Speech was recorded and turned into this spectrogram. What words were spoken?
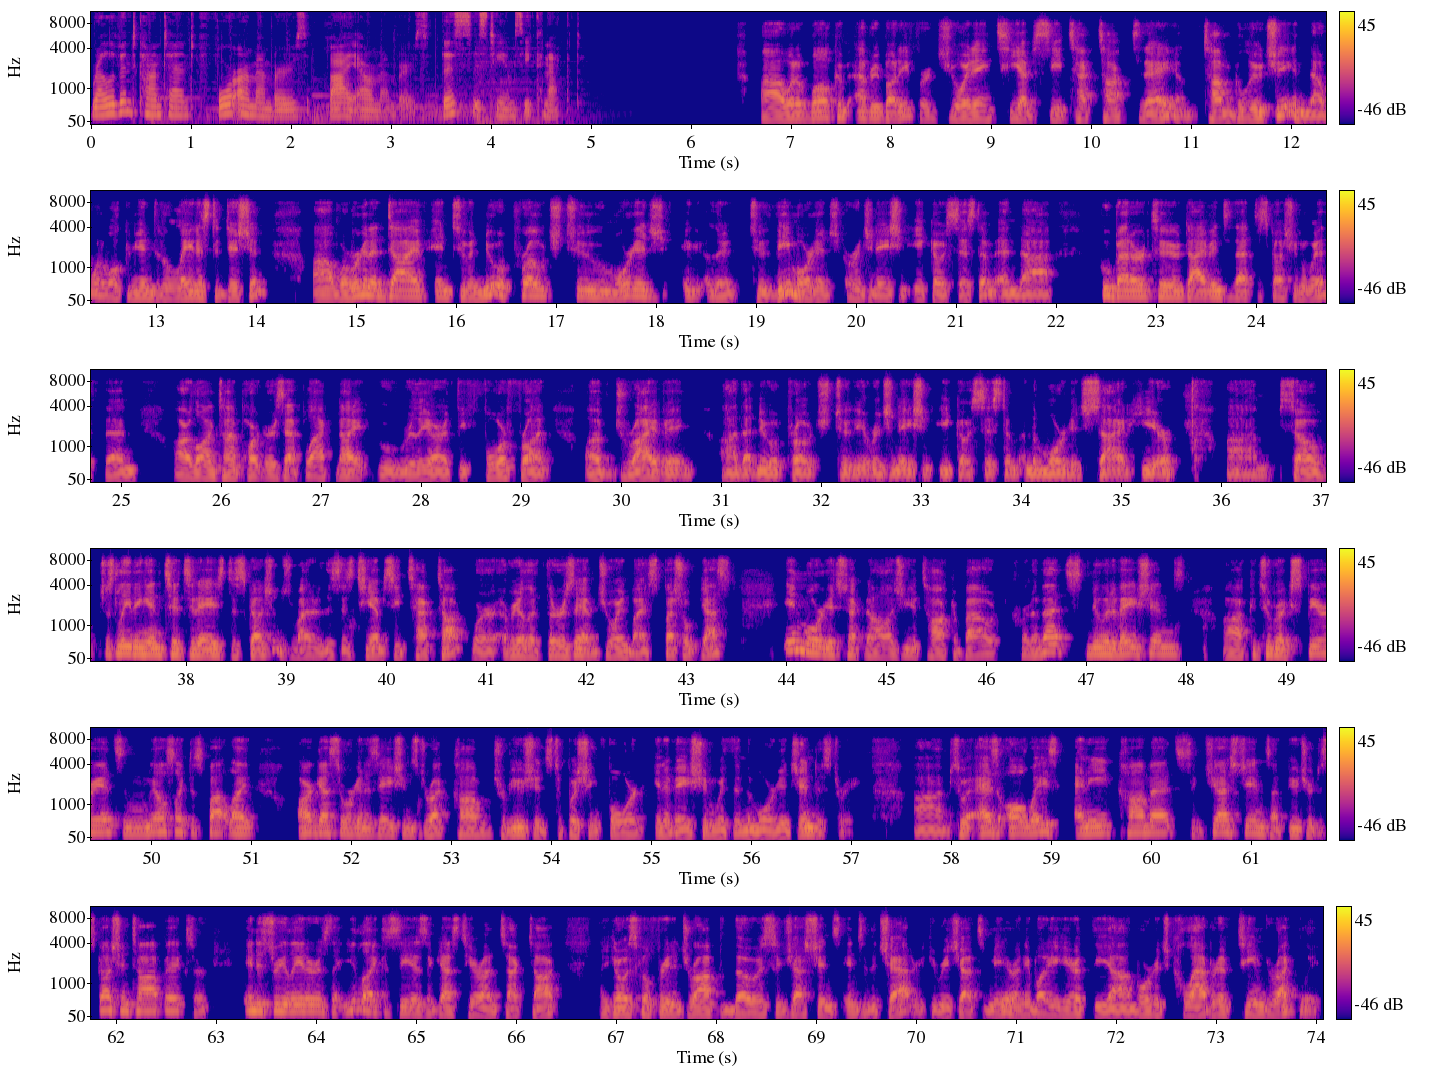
relevant content for our members by our members. This is TMC Connect. I want to welcome everybody for joining TMC Tech Talk today. I'm Tom Gallucci, and I want to welcome you into the latest edition, uh, where we're going to dive into a new approach to mortgage to the mortgage origination ecosystem. And uh, who better to dive into that discussion with than our longtime partners at Black Knight, who really are at the forefront of driving uh, that new approach to the origination ecosystem and the mortgage side here. Um, so, just leading into today's discussion, reminder this is TMC Tech Talk, where every other Thursday I'm joined by a special guest in mortgage technology to talk about current events, new innovations, uh, consumer experience, and we also like to spotlight our guest organization's direct contributions to pushing forward innovation within the mortgage industry. Um, so, as always, any comments, suggestions on future discussion topics or industry leaders that you'd like to see as a guest here on Tech Talk, you can always feel free to drop those suggestions into the chat, or you can reach out to me or anybody here at the uh, Mortgage Collaborative team directly.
